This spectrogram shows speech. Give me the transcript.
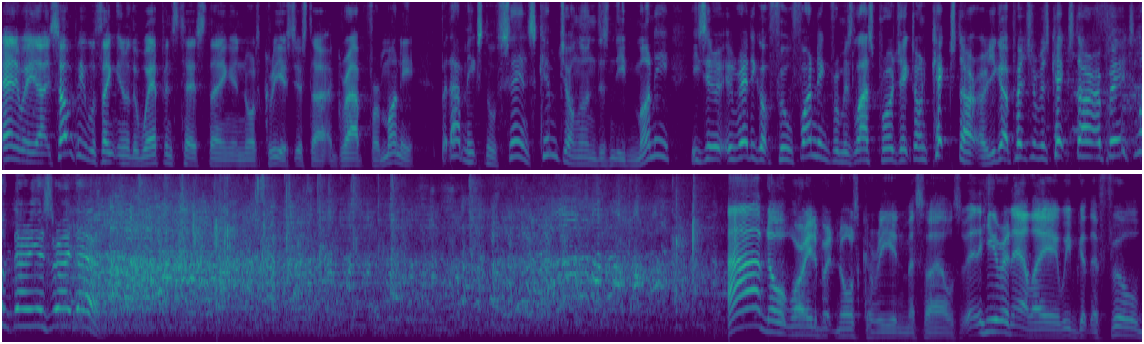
Anyway, uh, some people think you know the weapons test thing in North Korea is just a, a grab for money, but that makes no sense. Kim Jong Un doesn't need money. He's already got full funding from his last project on Kickstarter. You got a picture of his Kickstarter page? Look, there he is, right there. I'm not worried about North Korean missiles. Uh, Here in LA, we've got the full,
